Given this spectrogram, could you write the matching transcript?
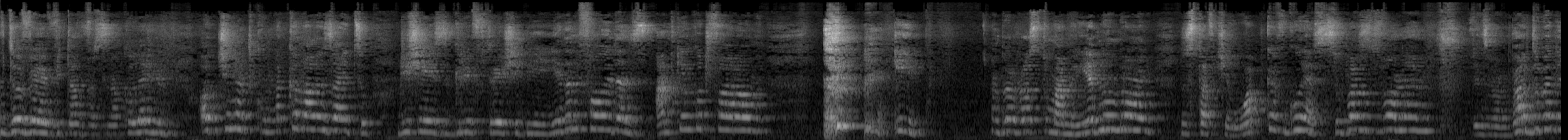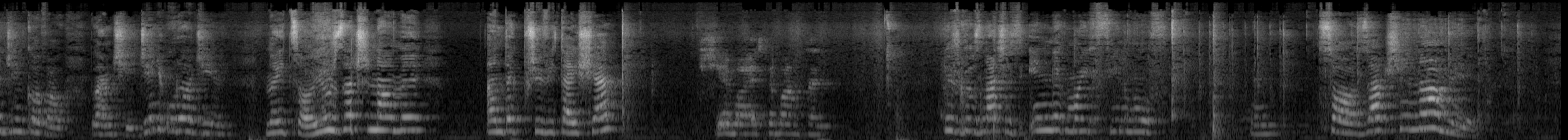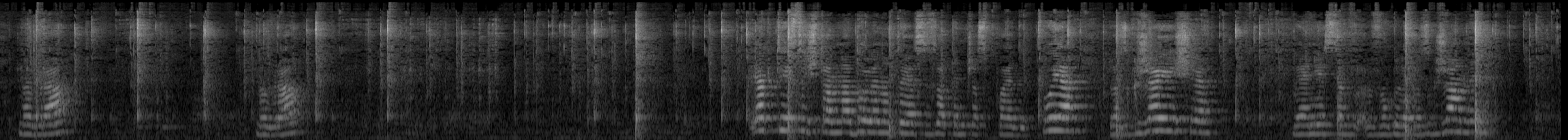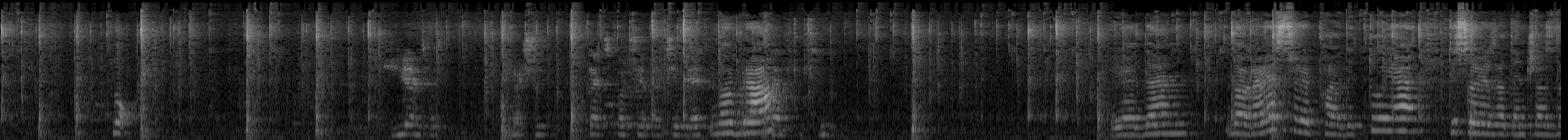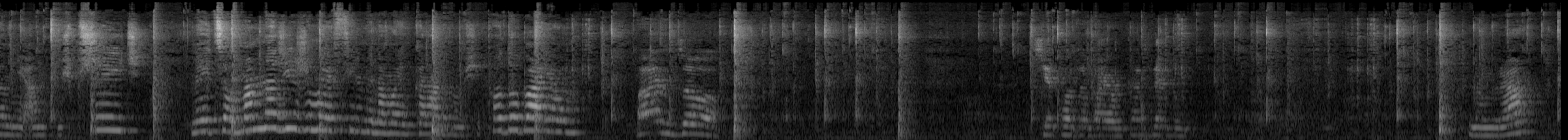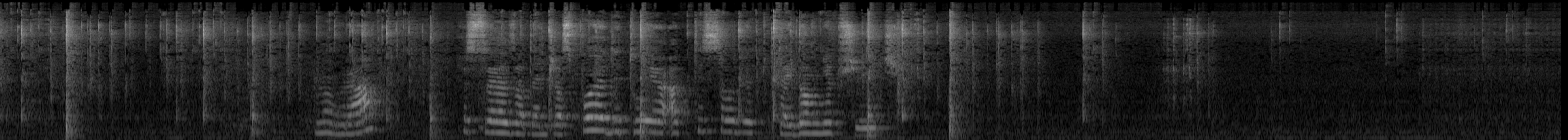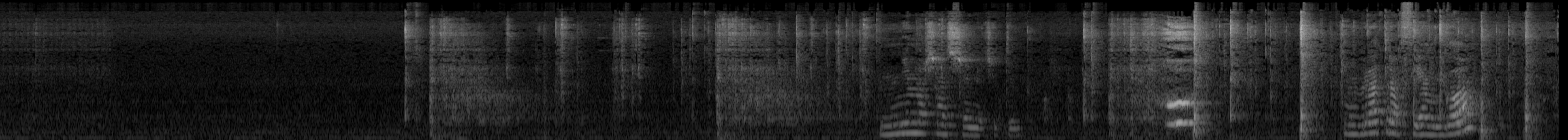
widzowie, witam was na kolejnym odcineczku na kanale Zajcu. Dzisiaj jest gry, w której się bije 1v1 z Antkiem Koczwarą i po prostu mamy jedną broń. Zostawcie łapkę w górę, suba z dzwonem, więc wam bardzo będę dziękował. Bo mam dzisiaj dzień urodzin. No i co, już zaczynamy. Antek, przywitaj się. Siema, jestem Antek. Już go znacie z innych moich filmów. Co, zaczynamy! Dobra. Dobra. Jak ty jesteś tam na dole, no to ja sobie za ten czas poedytuję, rozgrzeję się, bo ja nie jestem w- ogóle rozgrzany. No, Jezu. Ja się tak spatrzę na ciebie. dobra. Jeden. Dobra, ja sobie poedytuję. Ty sobie za ten czas do mnie, Ankuś, przyjdź. No i co? Mam nadzieję, że moje filmy na moim kanale Wam się podobają. Bardzo. Się podobają każdemu. Dobra. Dobra. Ja sobie za ten czas poedytuję, a Ty sobie tutaj do mnie przyjdź. Że miecie tym. Dobra, trafiłem go.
